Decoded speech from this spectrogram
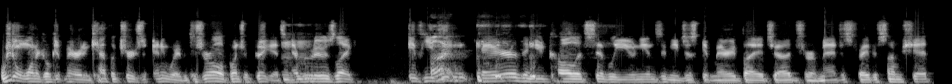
we don't want to go get married in Catholic churches anyway because you're all a bunch of bigots. Mm-hmm. Everybody was like, if you Fine. didn't care, then you'd call it civil unions and you just get married by a judge or a magistrate or some shit.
